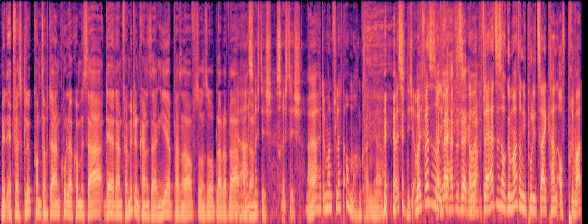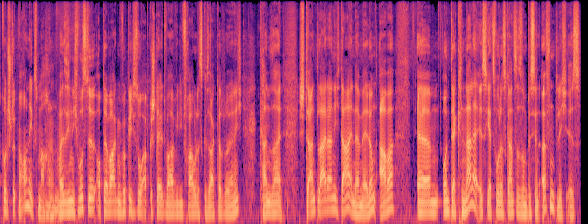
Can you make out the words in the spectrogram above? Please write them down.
Mit etwas Glück kommt doch da ein cooler Kommissar, der dann vermitteln kann und sagen, hier, passen Sie auf, so und so, bla bla bla. Ja, ist richtig, ist richtig. Ja, hätte man vielleicht auch machen können, ja. Weiß ich nicht. Aber ich weiß es auch Ja, nicht. vielleicht hat es ja Aber gemacht. vielleicht hat es auch gemacht und die Polizei kann auf Privatgrundstücken auch nichts machen, weil sie nicht wusste, ob der Wagen wirklich so abgestellt war, wie die Frau das gesagt hat oder nicht. Kann sein. Stand leider nicht da in der Meldung, aber ähm, und der Knaller ist, jetzt wo das Ganze so ein bisschen öffentlich ist,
